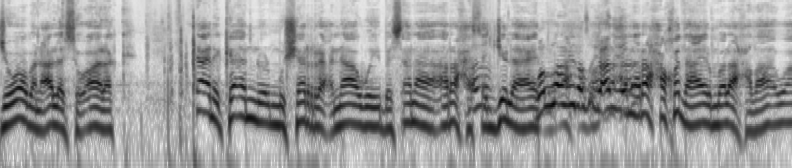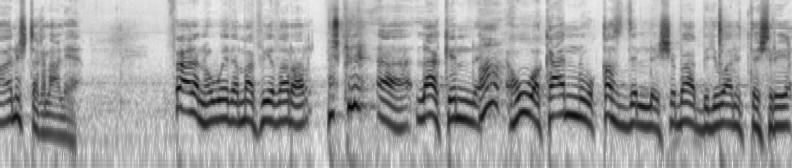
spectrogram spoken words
جوابا على سؤالك يعني كأنه المشرع ناوي بس أنا راح أسجلها هاي والله الملاحظة. يعني- أنا راح أخذها هاي الملاحظة ونشتغل عليها فعلا هو إذا ما في ضرر مشكلة؟ آه لكن آه. هو كأنه قصد الشباب بديوان التشريع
